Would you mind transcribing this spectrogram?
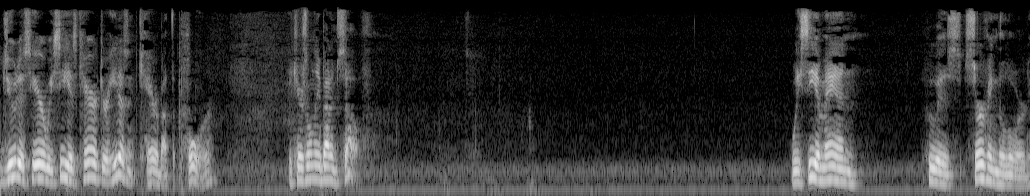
Judas here we see his character, he doesn't care about the poor. He cares only about himself. We see a man who is serving the Lord,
